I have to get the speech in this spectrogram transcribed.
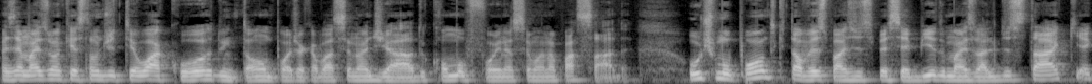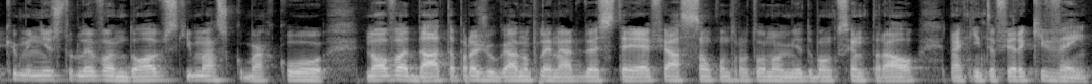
mas é mais uma questão de ter o acordo, então pode acabar sendo adiado, como foi na semana passada. Último ponto, que talvez passe despercebido, mas vale destaque, é que o ministro Lewandowski marcou nova data para julgar no plenário do STF a ação contra a autonomia do Banco Central na quinta-feira que vem.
